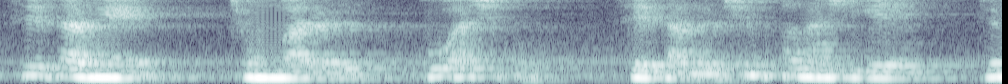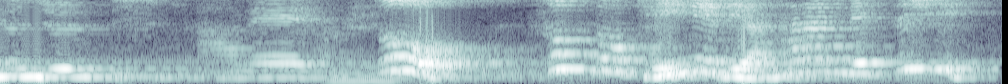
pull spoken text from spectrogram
세상의 종말을 구하시고 세상을 심판하시게 되는 줄 믿습니다. 아멘. 아멘. 또 성도 개인에 대한 하나님의 뜻이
